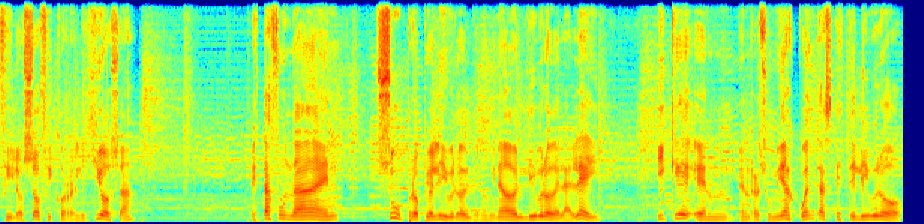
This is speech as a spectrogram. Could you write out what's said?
filosófico-religiosa está fundada en su propio libro, el denominado libro de la ley, y que en, en resumidas cuentas este libro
